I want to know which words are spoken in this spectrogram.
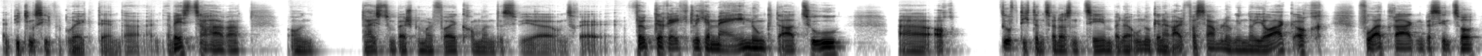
Entwicklungshilfeprojekte in der, in der Westsahara. Und da ist zum Beispiel mal vorgekommen, dass wir unsere völkerrechtliche Meinung dazu äh, auch durfte ich dann 2010 bei der UNO-Generalversammlung in New York auch vortragen. Das sind so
